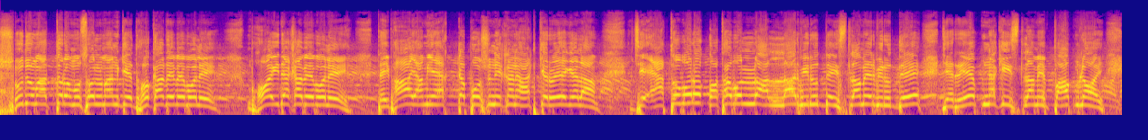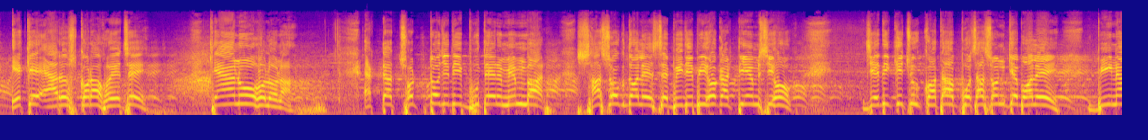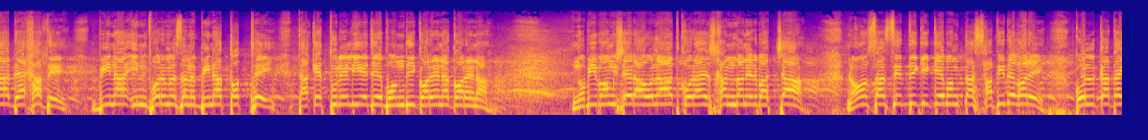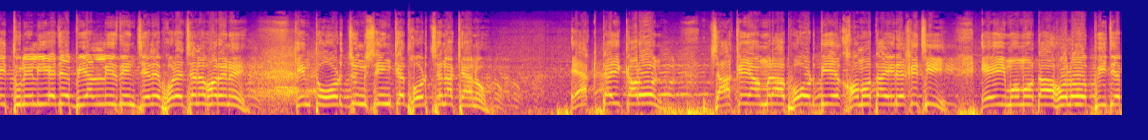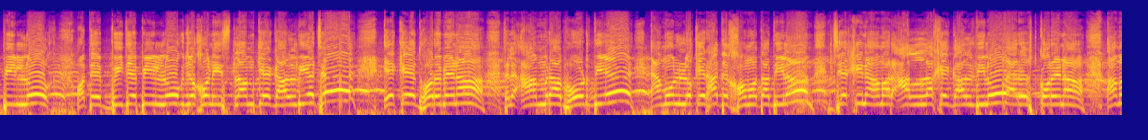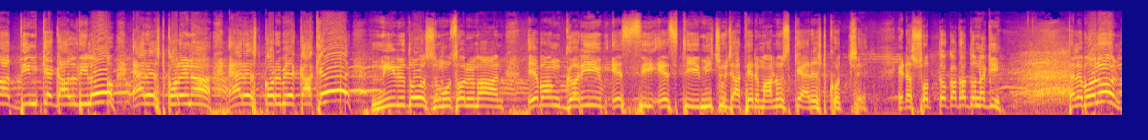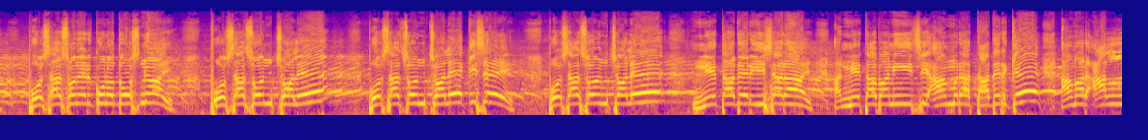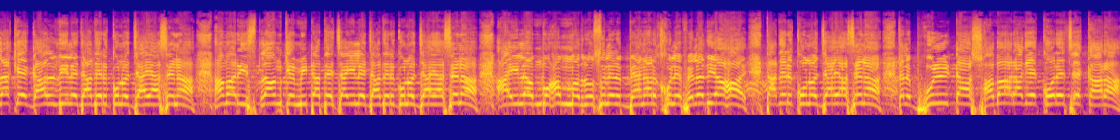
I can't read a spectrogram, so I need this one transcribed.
শুধুমাত্র মুসলমানকে ধোকা দেবে বলে, ভয় দেখাবে বলে। তাই ভাই, আমি একটা প্রশ্ন এখানে আটকে রয়ে গেলাম যে এত বড় কথা বলল আল্লাহর বিরুদ্ধে, ইসলামের বিরুদ্ধে, যে রেপ নাকি ইসলামে পাপ নয়, একে অ্যারেস্ট করা হয়েছে? কেন হলো না? একটা ছোট্ট যদি বুথের মেম্বার শাসক দলে, সে বিজেপি হোক আর টিএমসি হোক যদি কিছু কথা প্রশাসনকে বলে, বিনা দেখাতে, বিনা ইনফরমেশন বিনা তথ্যেই তাকে তুলে নিয়ে যে বন্দি করে না করে না। নবী বংশের আওলাদ কোরাইশ খানদানের বাচ্চা নওসাদ সিদ্দিকিকে এবং তার সাথীদের ঘরে কলকাতায় তুলে নিয়ে যে বিয়াল্লিশ দিন জেলে ভরেছে না, ভরেনে, কিন্তু অর্জুন সিংকে ধরছে না কেন? একটাই কারণ, যাকে আমরা ভোট দিয়ে ক্ষমতায় রেখেছি, এই মমতা হলো বিজেপির লোক। অতএব বিজেপির লোক যখন ইসলামকে গাল দিয়েছে, একে ধরবে না। তাহলে আমরা ভোট দিয়ে এমন লোকের হাতে ক্ষমতা দিলাম, যে কিনা আমার আল্লাহকে গাল দিল, অ্যারেস্ট করে না। আমার দিনকে গাল দিল, অ্যারেস্ট করে না। অ্যারেস্ট করবে কাকে? নির্দোষ মুসলমান এবং গরিব এসসি, এসটি, নিচু জাতের মানুষকে অ্যারেস্ট করছে। এটা সত্য কথা তো নাকি? তাহলে বলুন, প্রশাসনের কোনো দোষ নাই। প্রশাসন চলে প্রশাসন চলে কিসে? প্রশাসন চলে নেতাদের ইশারায়। আর নেতা বানিয়েছি আমরা তাদেরকে। আমার আল্লাহকে গাল দিলে যাদের কোনো যায় আসে না। আমার ইসলামকে মিটাতে চাইলে যাদের কোনো যায় আসে না। আই লাভ মোহাম্মদ রসুলের ব্যানার খুলে ফেলে দেওয়া হয়। তাদের কোনো যায় আসে না। তাহলে ভুলটা সবার আগে করেছে কারা?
